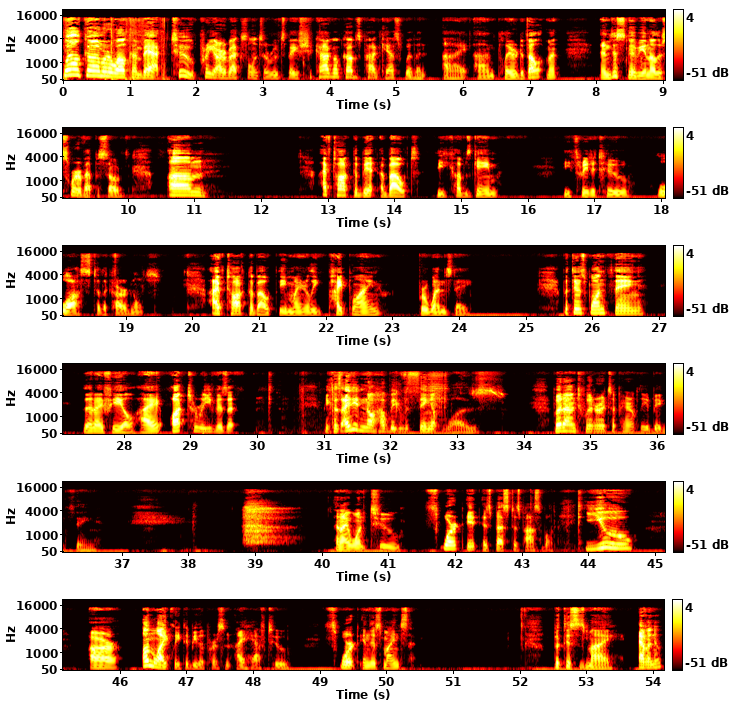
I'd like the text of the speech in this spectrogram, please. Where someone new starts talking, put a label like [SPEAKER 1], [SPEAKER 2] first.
[SPEAKER 1] Welcome or welcome back to Pre Arb Excellence, a roots based Chicago Cubs podcast with an eye on player development. And this is going to be another swerve episode. Um, I've talked a bit about the Cubs game, the 3 to 2 loss to the Cardinals. I've talked about the minor league pipeline for Wednesday. But there's one thing that I feel I ought to revisit because I didn't know how big of a thing it was. But on Twitter, it's apparently a big thing. And I want to thwart it as best as possible. You are unlikely to be the person I have to thwart in this mindset. But this is my avenue.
